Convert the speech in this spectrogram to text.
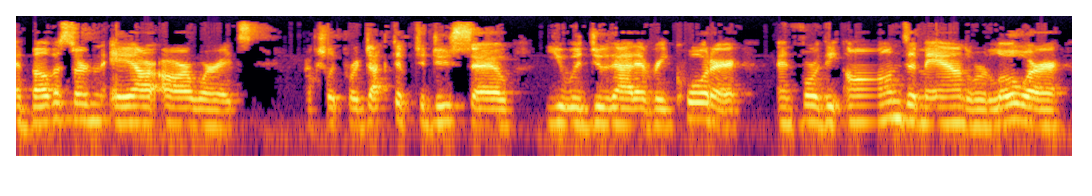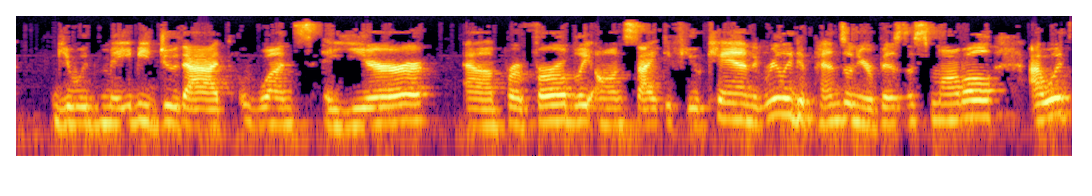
above a certain ARR where it's actually productive to do so, you would do that every quarter. And for the on demand or lower, you would maybe do that once a year um, preferably on site if you can. It really depends on your business model. I would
